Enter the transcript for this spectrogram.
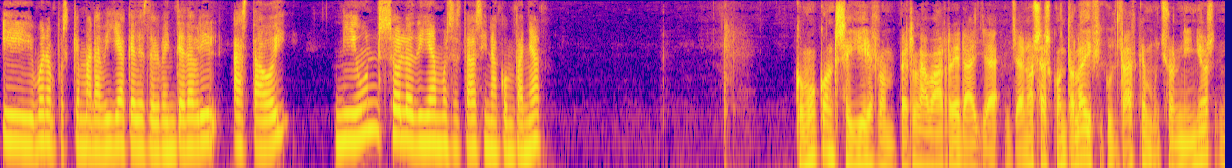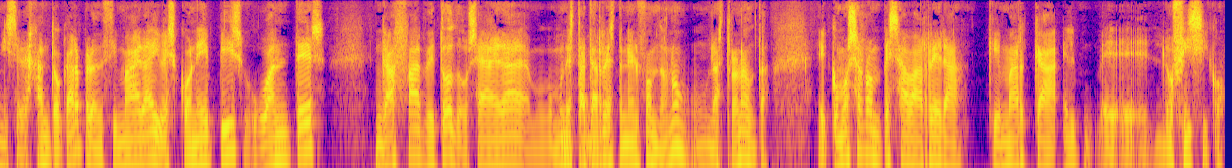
Y bueno, pues qué maravilla que desde el 20 de abril hasta hoy ni un solo día hemos estado sin acompañar. ¿Cómo conseguís romper la barrera? Ya, ya nos has contado la dificultad que muchos niños ni se dejan tocar, pero encima era, y ves con EPIs, guantes, gafas, de todo. O sea, era como un extraterrestre en el fondo, ¿no? Un astronauta. Eh, ¿Cómo se rompe esa barrera que marca el, eh, eh, lo físico?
